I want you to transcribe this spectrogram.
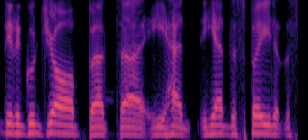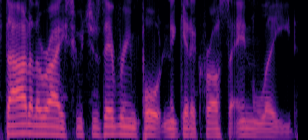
did a good job, but uh, he had he had the speed at the start of the race, which was ever important to get across and lead.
